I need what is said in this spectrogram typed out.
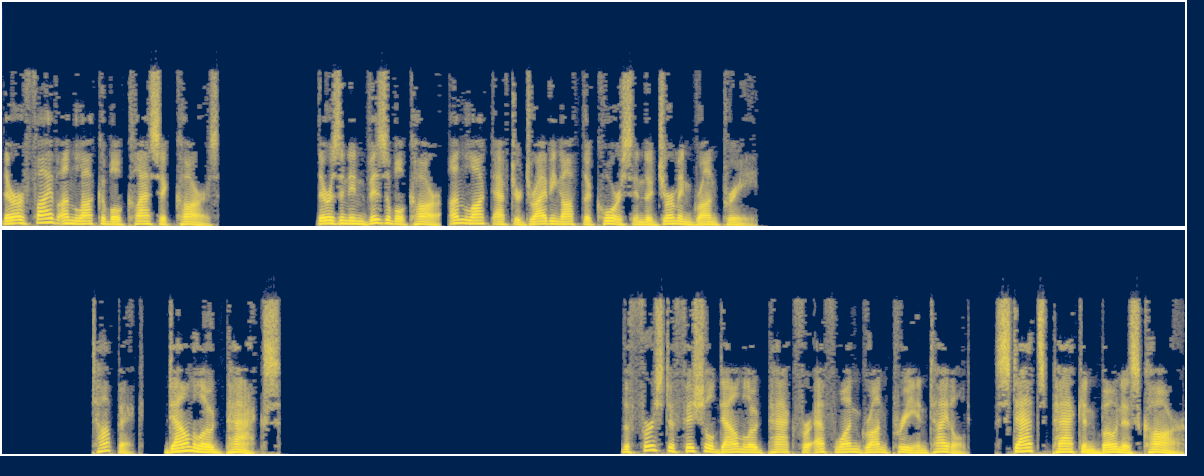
There are 5 unlockable classic cars. There is an invisible car, unlocked after driving off the course in the German Grand Prix. Download packs. The first official download pack for F1 Grand Prix entitled Stats Pack and Bonus Car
